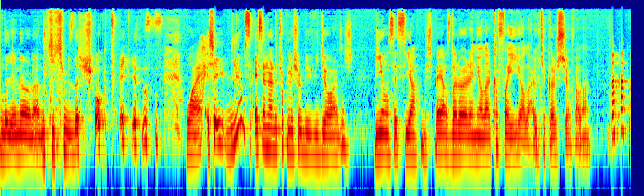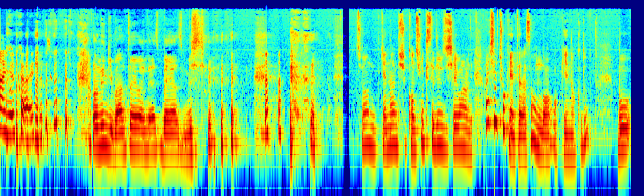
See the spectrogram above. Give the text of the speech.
Onu da yeni öğrendik. İkimiz de şoktayız. Why? Şey biliyor musun? SNL'de çok meşhur bir video vardır. Beyoncé siyahmış. Beyazları öğreniyorlar. Kafayı yiyorlar. Ülke karışıyor falan. Yok hayır. Onun gibi Antonio Banderas beyazmış. şu an genelde şu konuşmak istediğimiz bir şey var mı diye. Ay şey çok enteresan. Onu da yeni okudum. Bu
